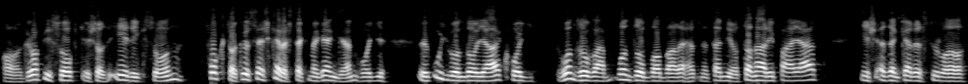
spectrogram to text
a Graphisoft és az Ericsson fogtak össze, és kerestek meg engem, hogy ők úgy gondolják, hogy vonzóbbá, vonzóbbá lehetne tenni a tanári pályát, és ezen keresztül a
